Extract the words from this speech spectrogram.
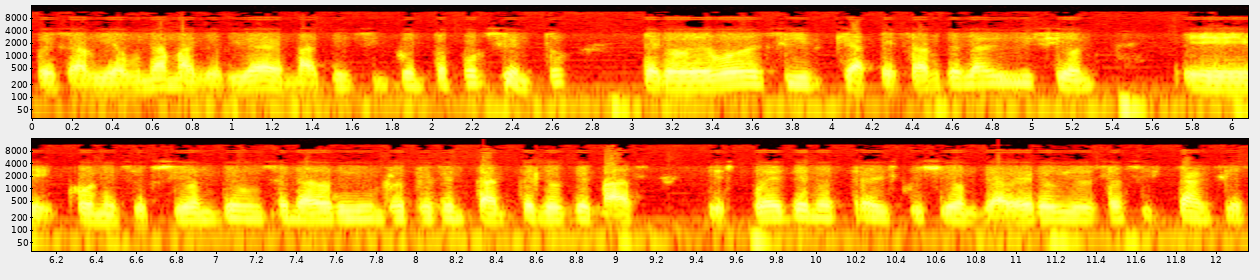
pues había una mayoría de más del 50%, pero debo decir que a pesar de la división, eh, con excepción de un senador y un representante, los demás después de nuestra discusión, de haber oído esas instancias,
